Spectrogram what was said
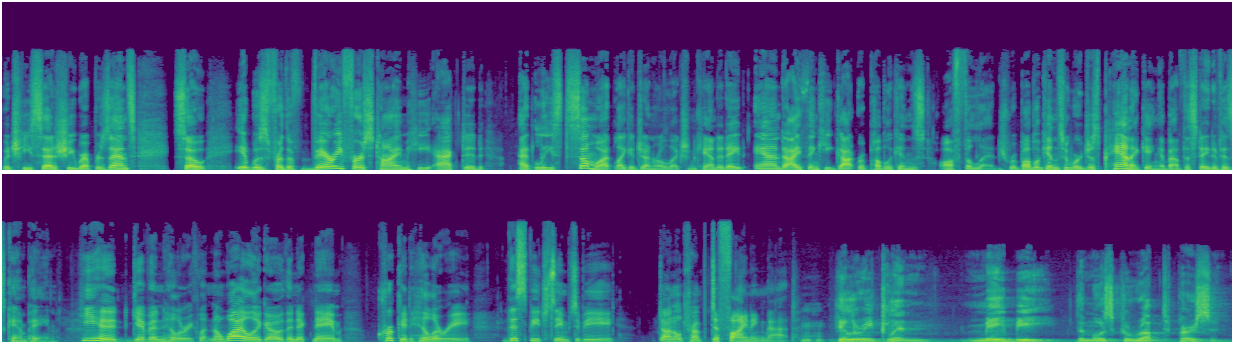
which he says she represents. So it was for the very first time he acted at least somewhat like a general election candidate. And I think he got Republicans off the ledge, Republicans who were just panicking about the state of his campaign. He had given Hillary Clinton a while ago the nickname Crooked Hillary. This speech seemed to be Donald Trump defining that. Mm-hmm. Hillary Clinton may be the most corrupt person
